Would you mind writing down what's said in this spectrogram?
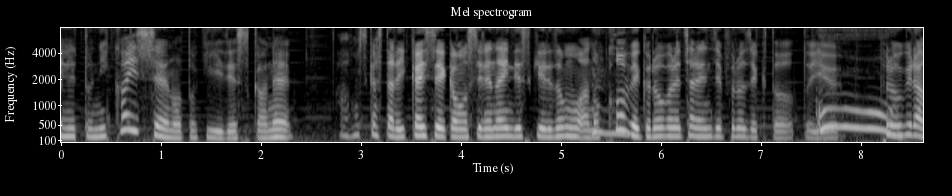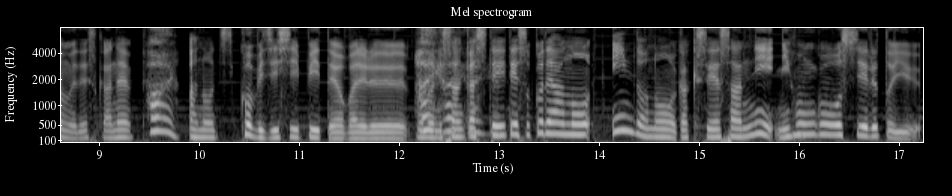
えーと、2回生の時ですかね。あもしかしたら1回生かもしれないんですけれどもあの、神戸グローバルチャレンジプロジェクトというプログラムですかね、はい、あの神戸 GCP と呼ばれるものに参加していて、そこであのインドの学生さんに日本語を教えるという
